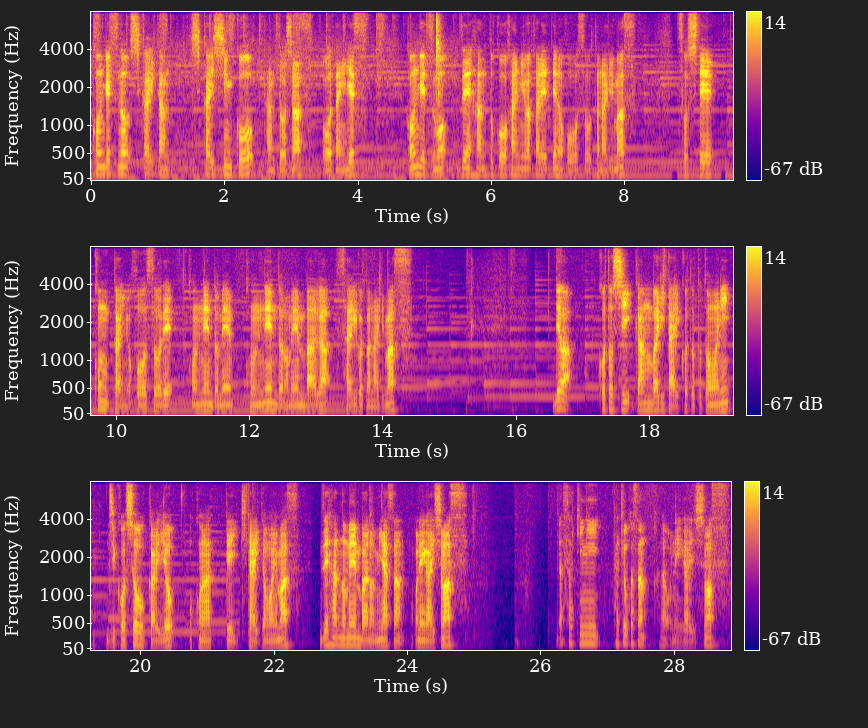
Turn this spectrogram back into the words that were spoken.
今月の司会担司会進行を担当します大谷です。今月も前半と後半に分かれての放送となります。そして今回の放送で今年度メ今年度のメンバーが最後となります。では今年頑張りたいこととともに自己紹介を行っていきたいと思います。前半のメンバーの皆さんお願いします。じゃ先に竹岡さんからお願いします。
